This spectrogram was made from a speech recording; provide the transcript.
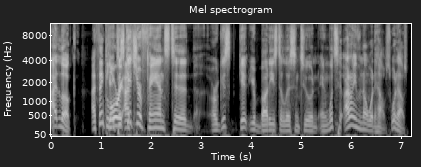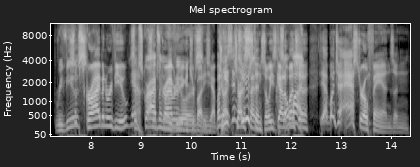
I look. I think Lori. just I- get your fans to, or just get your buddies to listen to it. And what's I don't even know what helps. What helps? Reviews. subscribe and review. Yeah, Subscribe and subscribe review get your buddies. Yeah, but try- he's in Houston, send- so he's got a bunch what? of yeah, a bunch of Astro fans and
